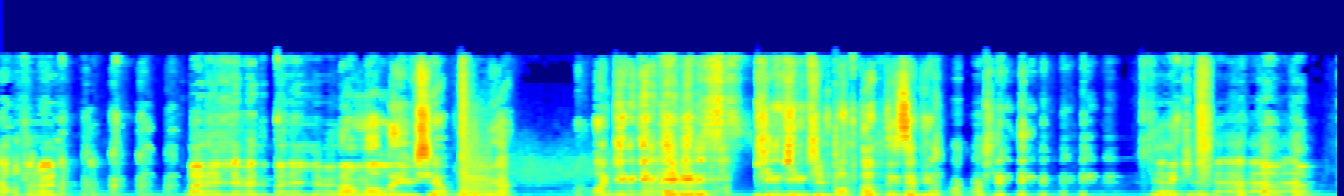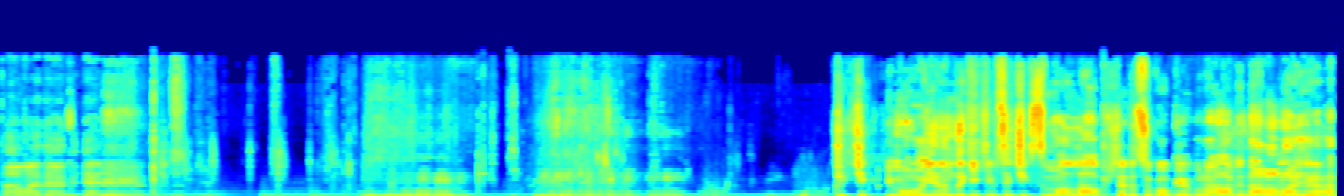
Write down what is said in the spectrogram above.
aldır öl. Ben ellemedim ben ellemedim. Ben vallahi bir şey yapmadım ya. O gir gir gir. Ebeniz. Gir gir kim patlattıysa gir. gir. Ya Kerem. tamam tamam tamam hadi hadi gel gel gel. gel, gel. Çık çık kim o? Yanımdaki kimse çıksın vallahi apışarısı kokuyor bura. Abi dar alan ya.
